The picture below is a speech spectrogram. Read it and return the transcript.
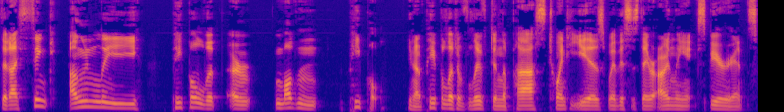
that I think only people that are modern people, you know, people that have lived in the past 20 years where this is their only experience,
